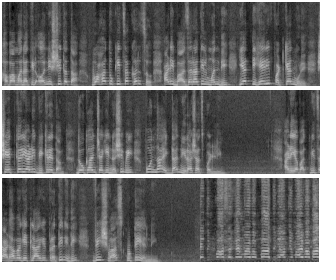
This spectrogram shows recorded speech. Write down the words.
हवामानातील अनिश्चितता वाहतुकीचा खर्च आणि बाजारातील मंदी या तिहेरी फटक्यांमुळे शेतकरी आणि विक्रेता दोघांच्याही नशिबी पुन्हा एकदा निराशाच पडली. आणि या बातमीचा आढावा घेतला आहे प्रतिनिधी विश्वास कुटे यांनी. तुम्ही पहा सरकार माय बाप्पा तुम्ही आमचे माय बापात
